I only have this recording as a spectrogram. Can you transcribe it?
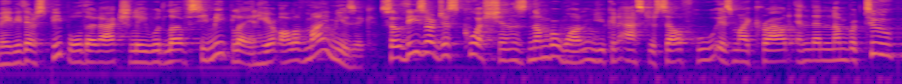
Maybe there's people that actually would love see me play and hear all of my music. So these are just questions. Number one, you can ask yourself, who is my crowd? And then number two,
